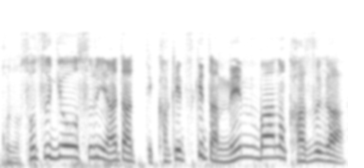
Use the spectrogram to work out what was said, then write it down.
この卒業するにあたって駆けつけたメンバーの数が、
